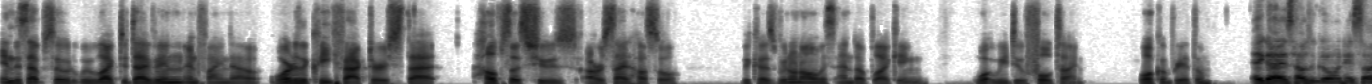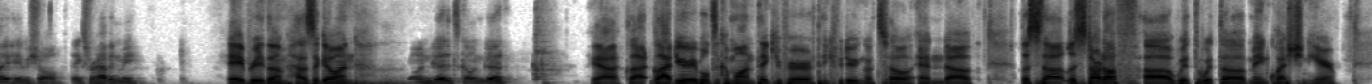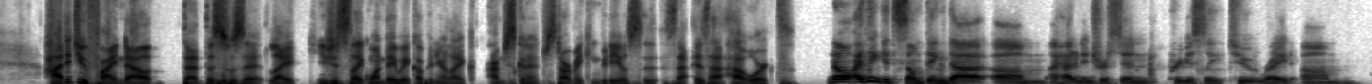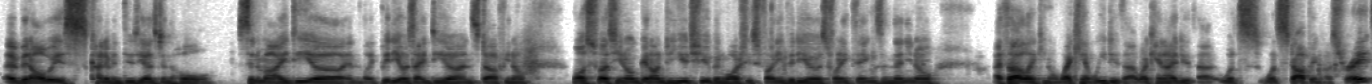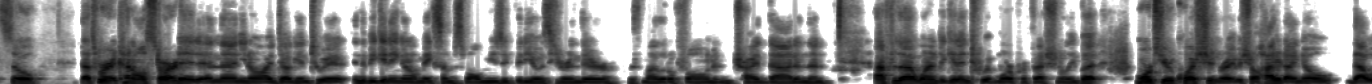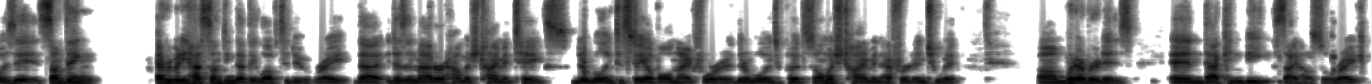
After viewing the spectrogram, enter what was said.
In this episode, we would like to dive in and find out what are the key factors that helps us choose our side hustle because we don't always end up liking what we do full time. Welcome, Priyatam. hey guys how's it going hey Sai hey Vishal thanks for having me Hey Preetham, how's it going? going good it's going good Yeah, glad glad you're able to come on. Thank you for thank you for doing that. So, and uh, let's uh, let's start off uh, with with the main question here. How did you find out that this was it? Like, you just like one day wake up and you're like, I'm just gonna start making videos. Is that is that how it worked? No, I think it's something that um, I had an interest in previously too, right? Um, I've been always kind of enthusiastic in the whole cinema idea and like videos idea and stuff. You know, most of us, you know, get onto YouTube and watch these funny videos, funny things, and then you know, I thought like, you know, why can't we do that? Why can't I do that? What's what's stopping us, right? So that's where it kind of all started, and then you know, I dug into it in the beginning. I'll make some small music videos here and there with my little phone, and tried that, and then after that, I wanted to get into it more professionally. But more to your question, right, Vishal? How did I know that was it? Something everybody has something that they love to do, right? That it doesn't matter how much time it takes. They're willing to stay up all night for it. They're willing to put so much time and effort into it, um, whatever it is. And that can be side hustle, right?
